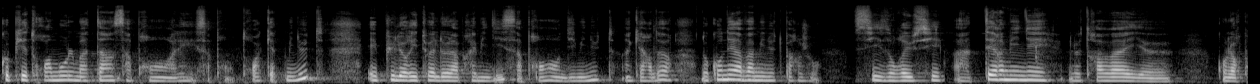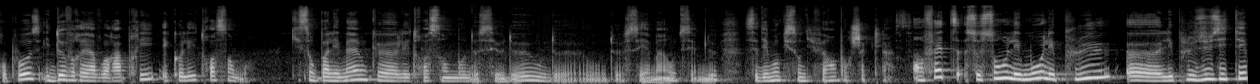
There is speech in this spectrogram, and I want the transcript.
Copier trois mots le matin, ça prend, allez, ça prend 3-4 minutes. Et puis le rituel de l'après-midi, ça prend 10 minutes, un quart d'heure. Donc on est à 20 minutes par jour. S'ils ont réussi à terminer le travail euh, qu'on leur propose, ils devraient avoir appris et collé 300 mots, qui ne sont pas les mêmes que les 300 mots de CE2 ou de, ou de CM1 ou de CM2. C'est des mots qui sont différents pour chaque classe. En fait, ce sont les mots les plus, euh, les plus usités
